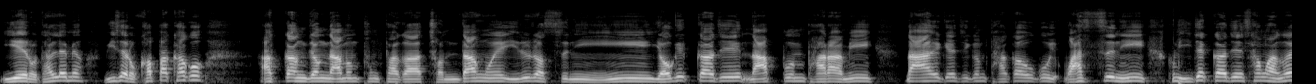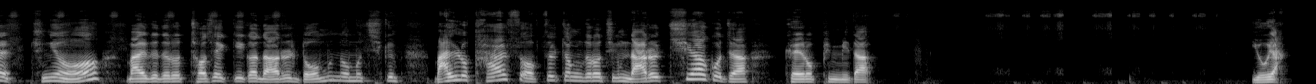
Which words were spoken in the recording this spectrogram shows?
이해로 달래며 위세로 겁박하고 악강정 남은 풍파가 전당호에 이르렀으니 여기까지 나쁜 바람이 나에게 지금 다가오고 왔으니 그럼 이제까지의 상황을 중요 말 그대로 저 새끼가 나를 너무너무 지금 말로 다 할 수 없을 정도로 지금 나를 취하고자 괴롭힙니다. 요약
